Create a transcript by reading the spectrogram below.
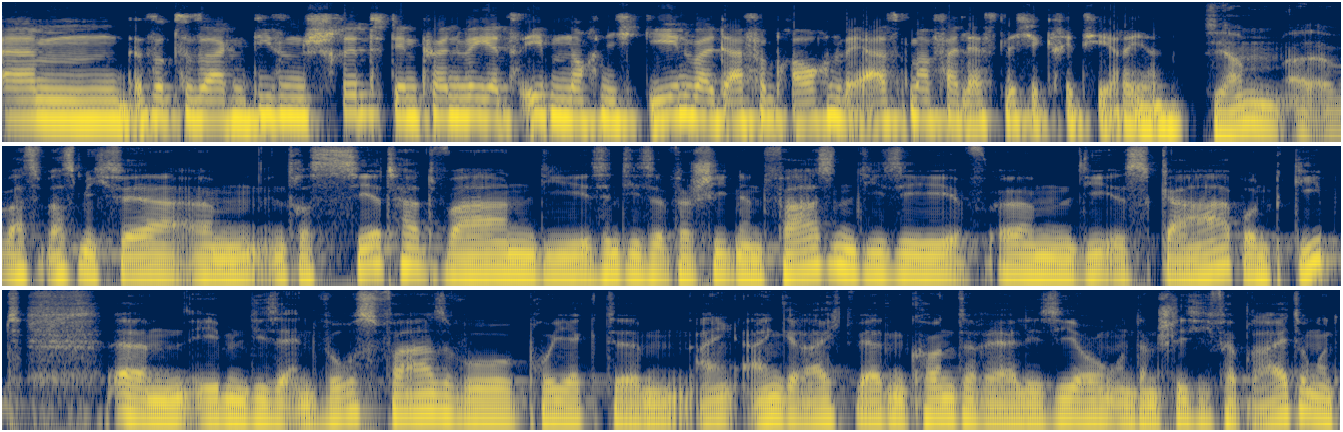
ähm, sozusagen diesen Schritt, den können wir jetzt eben noch nicht gehen, weil dafür brauchen wir erstmal verlässliche Kriterien. Sie haben, äh, was, was mich sehr ähm, interessiert hat, waren die, sind diese verschiedenen Phasen, die Sie, ähm, die es gab und gibt. Ähm, eben diese Entwurfsphase, wo Projekte ähm, ein, eingereicht werden konnte, Realisierung und dann schließlich Verbreitung. Und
